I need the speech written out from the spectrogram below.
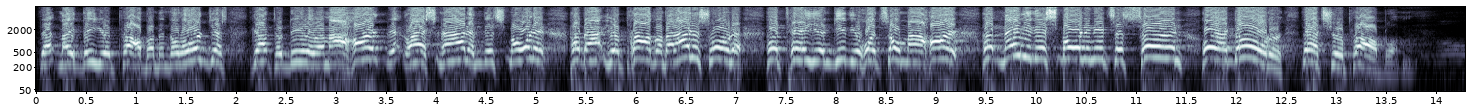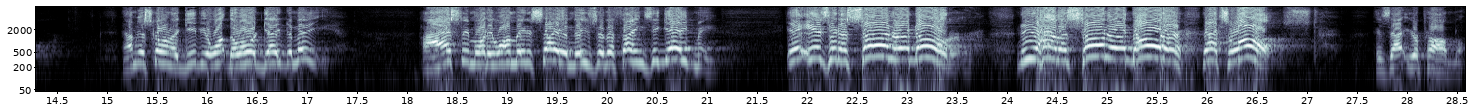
that may be your problem. And the Lord just got to deal with my heart last night and this morning about your problem. And I just want to uh, tell you and give you what's on my heart. Uh, maybe this morning it's a son or a daughter that's your problem. I'm just going to give you what the Lord gave to me. I asked him what he wanted me to say, and these are the things he gave me. Is it a son or a daughter? Do you have a son or a daughter that's lost? Is that your problem?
